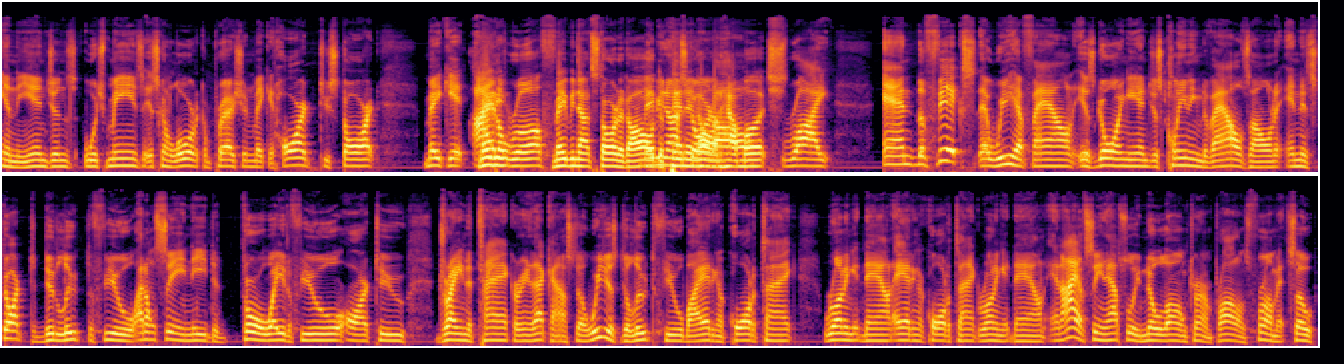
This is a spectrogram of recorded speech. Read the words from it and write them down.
in the engines, which means it's going to lower the compression, make it hard to start, make it idle rough Maybe not start at all, maybe depending on how much. Right. And the fix that we have found is going in, just cleaning the valves on it, and then start to dilute the fuel. I don't see any need to throw away the fuel or to drain the tank or any of that kind of stuff. We just dilute the fuel by adding a quarter tank, running it down, adding a quarter tank, running it down, and I have seen absolutely no long term problems from it. So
